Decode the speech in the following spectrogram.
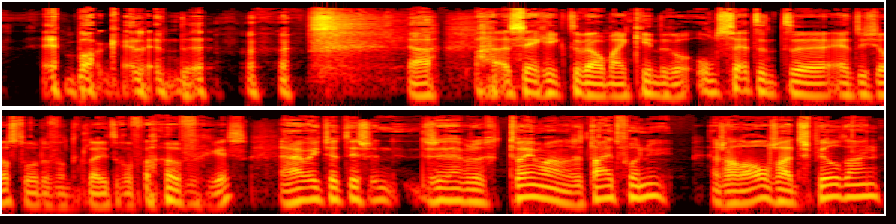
bak ellende. Ja. zeg ik terwijl mijn kinderen ontzettend eh, enthousiast worden van het kleuterhof overigens. Ja, weet je, het is een, ze hebben er twee maanden de tijd voor nu. En ze halen alles uit de speeltuin.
